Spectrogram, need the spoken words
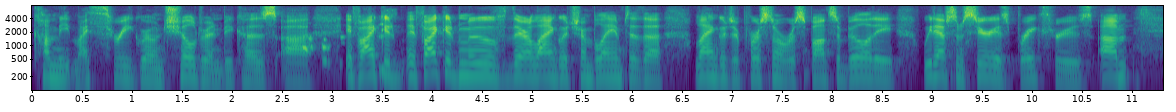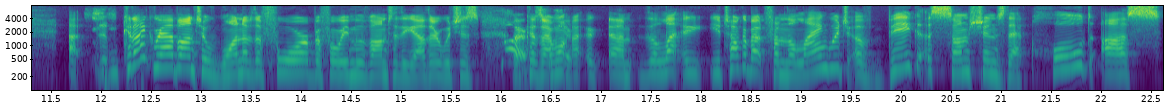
come meet my three grown children because uh, if I could if I could move their language from blame to the language of personal responsibility, we'd have some serious breakthroughs. Um, uh, can I grab onto one of the four before we move on to the other, which is because sure, I want sure. uh, um, the la- you talk about from the language of big assumptions that hold us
